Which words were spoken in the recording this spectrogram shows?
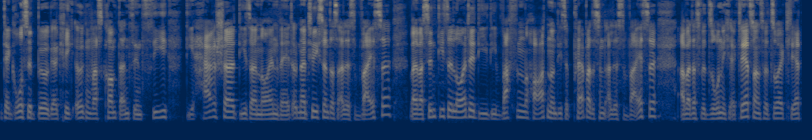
der große Bürgerkrieg, irgendwas kommt, dann sind sie die Herrscher dieser neuen Welt. Und natürlich sind das alles Weiße, weil was sind diese Leute, die die Waffen horten und diese Prepper, das sind alles Weiße, aber das wird so nicht erklärt, sondern es wird so erklärt,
